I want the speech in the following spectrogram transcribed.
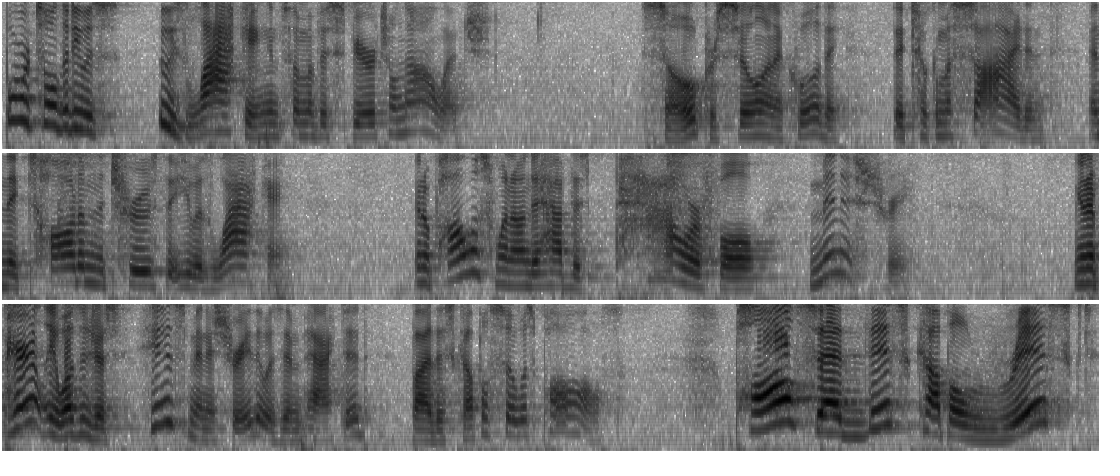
but we're told that he was, was lacking in some of his spiritual knowledge. So Priscilla and Aquila, they, they took him aside and, and they taught him the truths that he was lacking. And Apollos went on to have this powerful ministry. And apparently, it wasn't just his ministry that was impacted by this couple, so was Paul's. Paul said this couple risked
